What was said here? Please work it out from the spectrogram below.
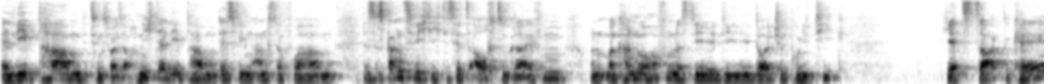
erlebt haben, beziehungsweise auch nicht erlebt haben und deswegen Angst davor haben. Das ist ganz wichtig, das jetzt aufzugreifen. Und man kann nur hoffen, dass die, die deutsche Politik jetzt sagt, okay,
